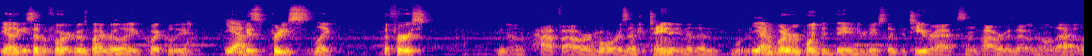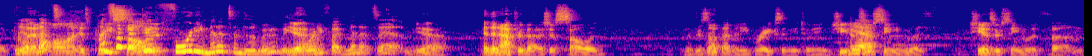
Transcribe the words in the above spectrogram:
Yeah, like you said before, it goes by really quickly. Yeah. Like, it's pretty s- like the first, you know, half hour or more is entertaining, and then Yeah. at whatever point that they introduce like the T Rex and the power goes out and all that, like from Yeah, then on, it's pretty That's like solid. a good forty minutes into the movie. Yeah. Forty-five minutes in. Yeah, and then after that, it's just solid. Like there's not that many breaks in between. She has Yeah. her scene with she has her scene with um,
